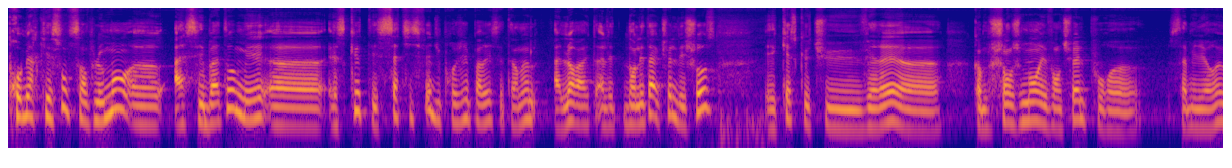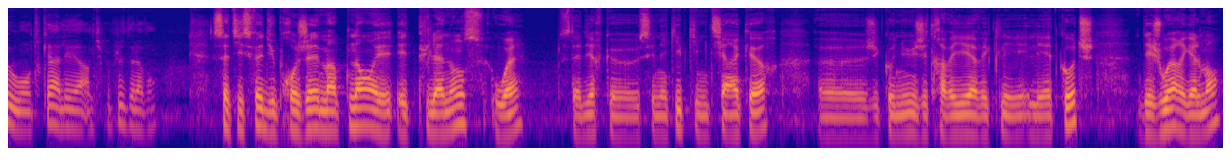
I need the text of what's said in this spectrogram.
Première question, tout simplement, euh, assez bateau, mais euh, est-ce que tu es satisfait du projet Paris Eternal à dans l'état actuel des choses? Et qu'est-ce que tu verrais euh, comme changement éventuel pour euh, s'améliorer ou en tout cas aller un petit peu plus de l'avant? Satisfait du projet maintenant et, depuis l'annonce, ouais. C'est-à-dire que c'est une équipe qui me tient à cœur. Euh, j'ai connu, j'ai travaillé avec les, head coachs, des joueurs également.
